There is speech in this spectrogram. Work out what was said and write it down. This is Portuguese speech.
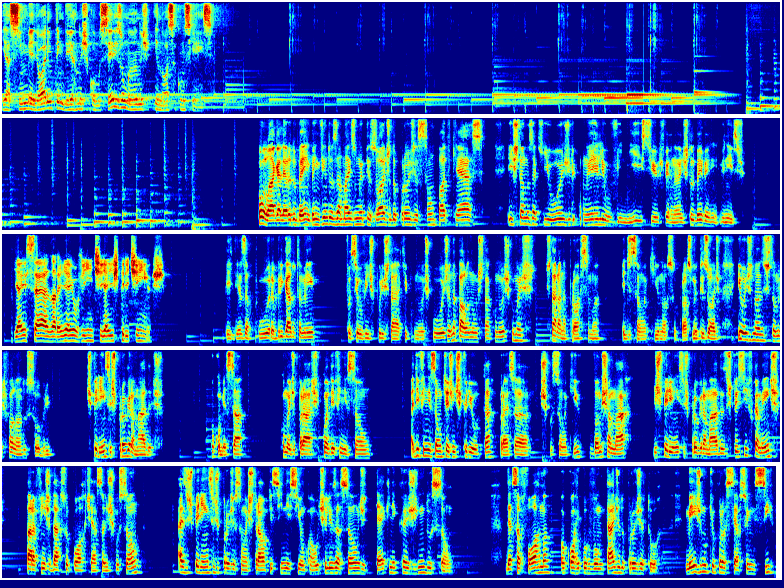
e assim melhor entender-nos como seres humanos e nossa consciência. Olá, galera do bem, bem-vindos a mais um episódio do Projeção Podcast. E estamos aqui hoje com ele, o Vinícius Fernandes. Tudo bem, Vinícius? E aí, César? E aí, ouvinte? E aí, espiritinhos? Beleza pura. Obrigado também, você ouvinte, por estar aqui conosco hoje. Ana Paula não está conosco, mas estará na próxima edição aqui, o nosso próximo episódio. E hoje nós estamos falando sobre experiências programadas. Vou começar, como é de praxe, com a definição a definição que a gente criou, tá? Para essa discussão aqui, vamos chamar de experiências programadas especificamente para fins de dar suporte a essa discussão, as experiências de projeção astral que se iniciam com a utilização de técnicas de indução. Dessa forma, ocorre por vontade do projetor, mesmo que o processo em si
